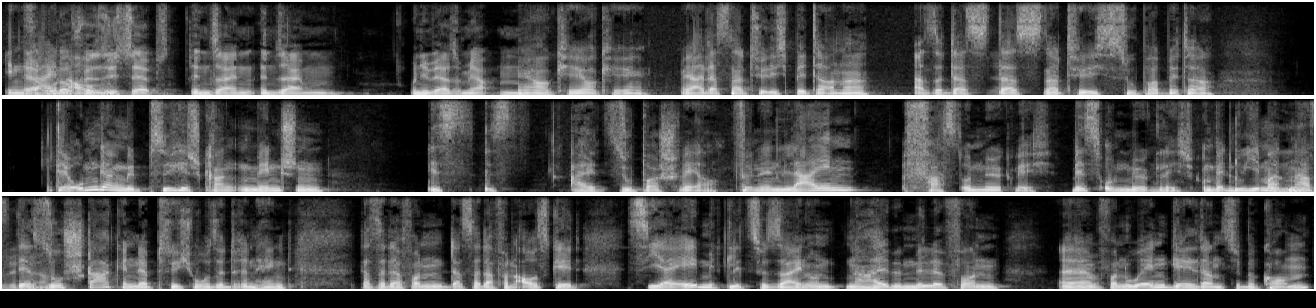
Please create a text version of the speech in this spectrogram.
In ja, seinen oder für Augen. sich selbst, in, sein, in seinem Universum, ja. Mhm. Ja, okay, okay. Ja, das ist natürlich bitter, ne? Also das, das ist natürlich super bitter. Der Umgang mit psychisch kranken Menschen ist, ist halt super schwer. Für einen Laien fast unmöglich, bis unmöglich. Und wenn du jemanden unmöglich, hast, der ja. so stark in der Psychose drin hängt, dass er davon, dass er davon ausgeht, CIA-Mitglied zu sein und eine halbe Mille von äh, von UN-Geldern zu bekommen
